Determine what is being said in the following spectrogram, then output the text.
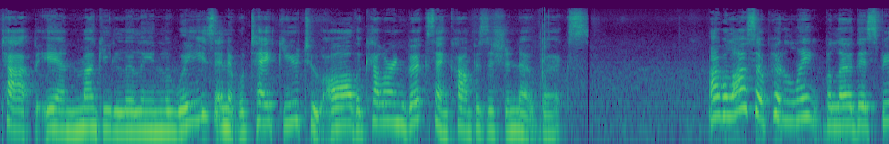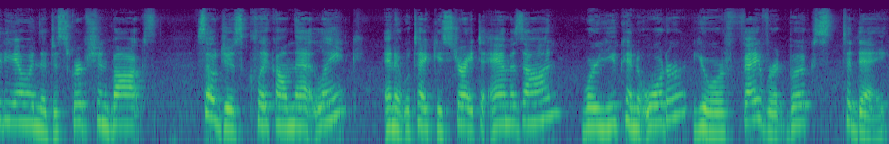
type in Monkey Lillian Louise, and it will take you to all the coloring books and composition notebooks. I will also put a link below this video in the description box, so just click on that link and it will take you straight to Amazon where you can order your favorite books today.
